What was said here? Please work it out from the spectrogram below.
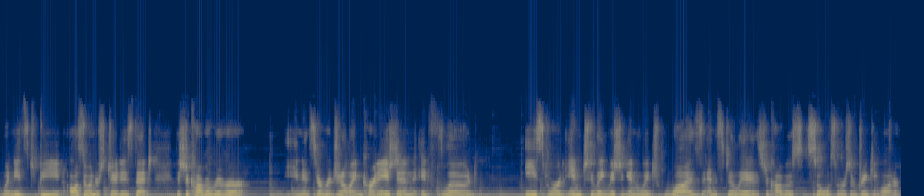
What needs to be also understood is that the Chicago River, in its original incarnation, it flowed eastward into Lake Michigan, which was and still is Chicago's sole source of drinking water.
